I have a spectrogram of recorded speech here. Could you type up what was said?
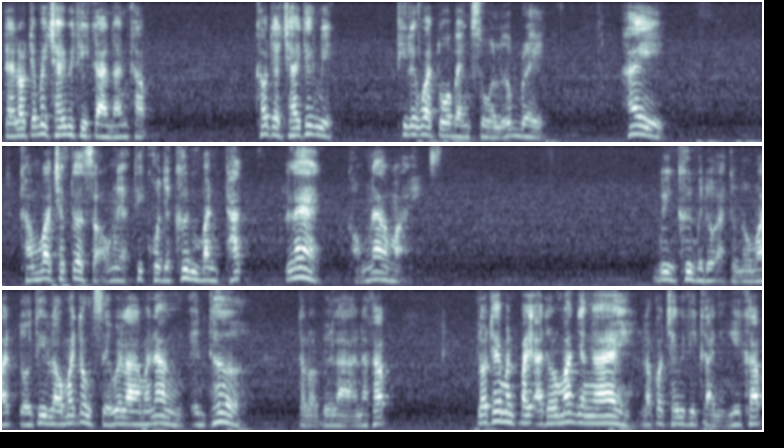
แต่เราจะไม่ใช้วิธีการนั้นครับ เขาจะใช้เทคนิคที่เรียกว่าตัวแบ่งส่วนหรือเบรกให้ คำว่า chapter 2เนี่ยที่ควรจะขึ้นบรรทัดแรกของหน้าใหม่ วิ่งขึ้นไปโดยอัตโนมัติ โดยที่เราไม่ต้องเสียเวลามานั่ง enter ตลอดเวลานะครับ เราใช้มันไปอัตโนมัติยังไง เราก็ใช้วิธีการอย่างนี้ครับ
